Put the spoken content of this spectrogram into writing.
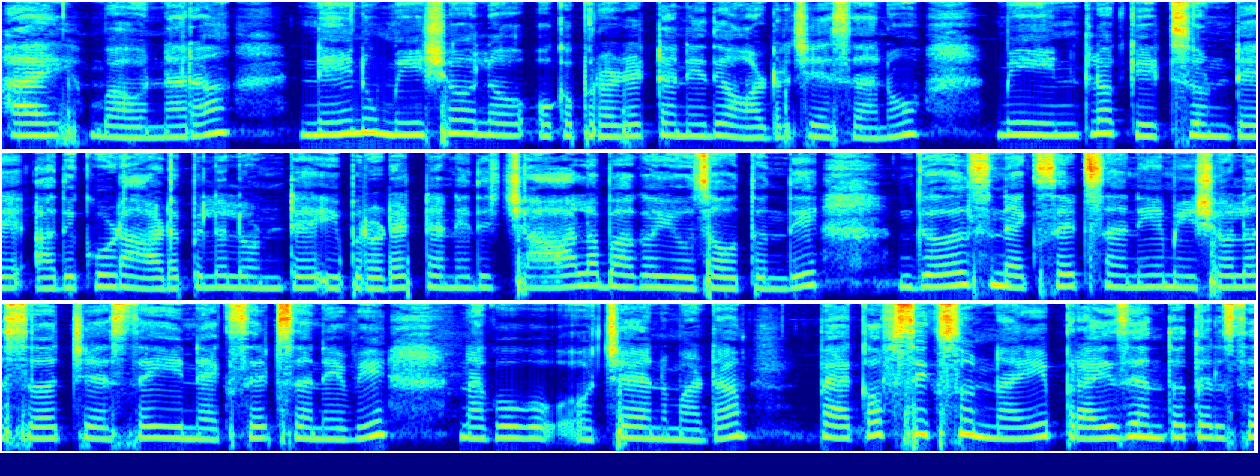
హాయ్ బాగున్నారా? నేను మీషోలో ఒక ప్రోడక్ట్ అనేది ఆర్డర్ చేశాను. మీ ఇంట్లో కిడ్స్ ఉంటే అది కూడా ఆడపిల్లలు ఉంటే ఈ ప్రోడక్ట్ అనేది చాలా బాగా యూజ్ అవుతుంది. గర్ల్స్ నెక్ సెట్స్ అని మీషోలో సెర్చ్ చేస్తే ఈ నెక్ సెట్స్ అనేవి నాకు వచ్చాయన్నమాట. ప్యాక్ ఆఫ్ సిక్స్ ఉన్నాయి. ప్రైస్ ఎంతో తెలిస్తే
